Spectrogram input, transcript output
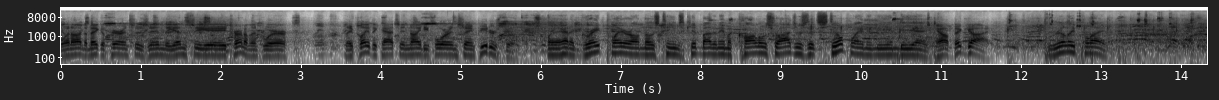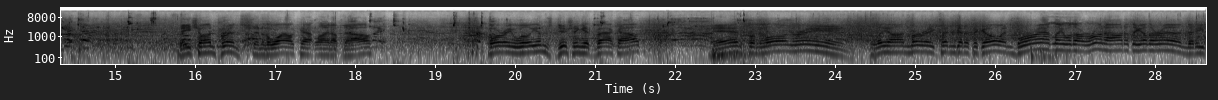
went on to make appearances in the NCAA tournament where they played the Cats in 94 in St. Petersburg. Well, they had a great player on those teams, a kid by the name of Carlos Rogers that's still playing in the NBA. Yeah, big guy. Really played. Tayshaun Prince into the Wildcat lineup now. Corey Williams dishing it back out. And from long range, Leon Murray couldn't get it to go, and Bradley with a run out at the other end, and he's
